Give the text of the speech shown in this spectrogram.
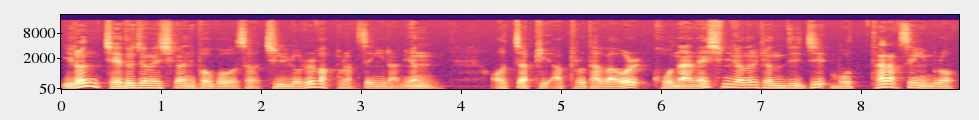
이런 제도전의 시간이 버거워서 진로를 바꾼 학생이라면 어차피 앞으로 다가올 고난의 10년을 견디지 못할 학생이므로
